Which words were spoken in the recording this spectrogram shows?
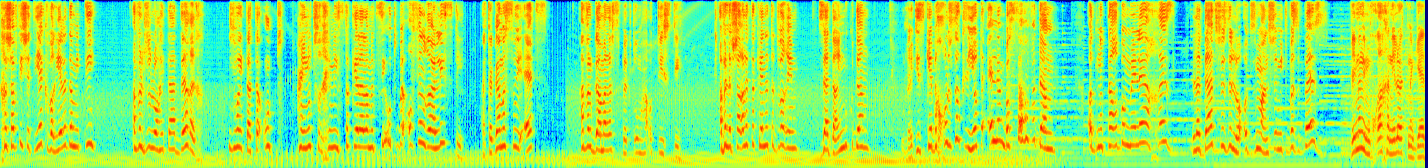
חשבתי שתהיה כבר ילד אמיתי, אבל זו לא הייתה הדרך. זו הייתה טעות. היינו צריכים להסתכל על המציאות באופן ריאליסטי. אתה גם עשוי עץ, אבל גם על הספקטרום האוטיסטי. אבל אפשר לתקן את הדברים. זה עדיין מוקדם. אולי תזכה בכל זאת להיות אלם בשר ודם. עוד נותר בו מה להאחז, לדעת שזה לא עוד זמן שמתבזבז. ואם אני מוכרח, אני לא אתנגד.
